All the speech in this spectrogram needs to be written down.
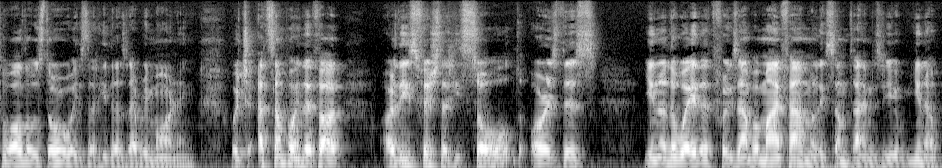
to all those doorways that he does every morning. Which at some point I thought, are these fish that he sold, or is this, you know, the way that, for example, my family sometimes you, you know,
